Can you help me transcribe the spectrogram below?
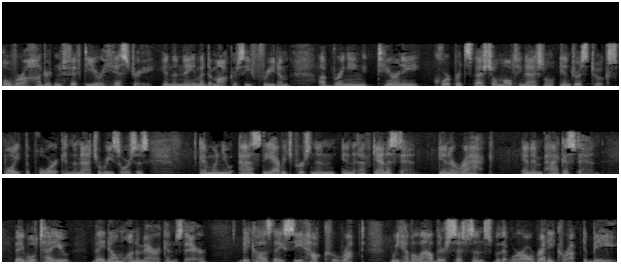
over a 150 year history in the name of democracy, freedom, of bringing tyranny, corporate special multinational interests to exploit the poor and the natural resources. And when you ask the average person in, in Afghanistan, in Iraq, and in Pakistan, they will tell you they don't want Americans there because they see how corrupt we have allowed their systems that were already corrupt to be.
